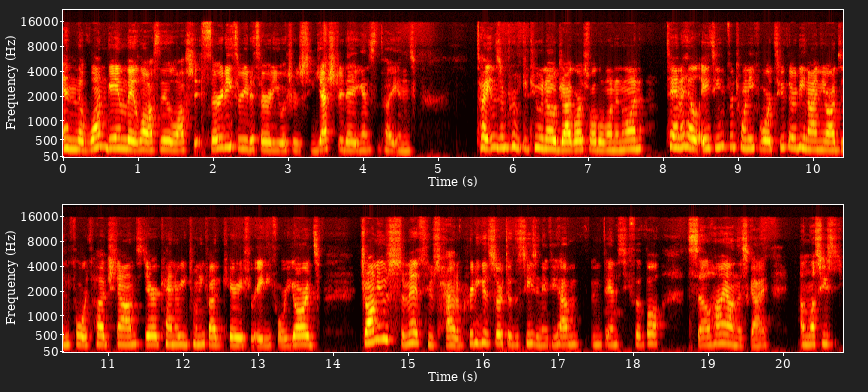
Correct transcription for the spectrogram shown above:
And the one game they lost, they lost it 33 to 30, which was yesterday against the Titans. Titans improved to 2 0. Jaguars fell to 1 and 1. Tannehill, 18 for 24, 239 yards and four touchdowns. Derrick Henry, 25 carries for 84 yards. Jonnu Smith, who's had a pretty good start to the season. If you have him in fantasy football, sell high on this guy. Unless he's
